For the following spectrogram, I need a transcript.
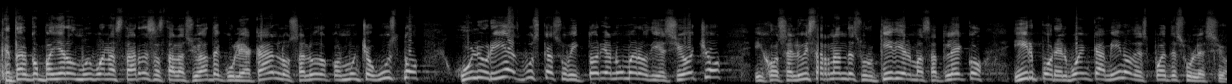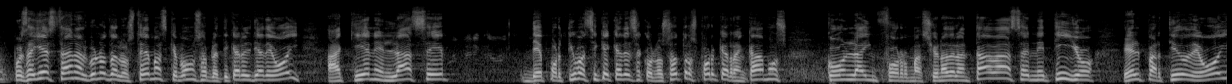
¿Qué tal compañeros? Muy buenas tardes hasta la ciudad de Culiacán. Los saludo con mucho gusto. Julio Urias busca su victoria número 18 y José Luis Hernández Urquidi, el mazatleco, ir por el buen camino después de su lesión. Pues allá están algunos de los temas que vamos a platicar el día de hoy aquí en Enlace Deportivo, así que quédese con nosotros porque arrancamos con la información. Adelantabas en Netillo el partido de hoy,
